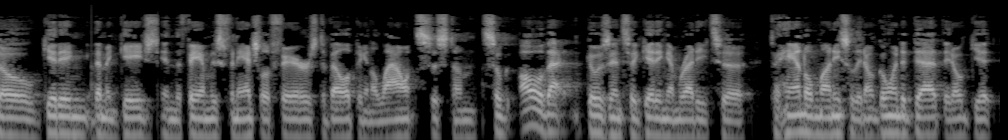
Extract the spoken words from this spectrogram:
So getting them engaged in the family's financial affairs, developing an allowance system. So all of that goes into getting them ready to, to handle money so they don't go into debt. They don't get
